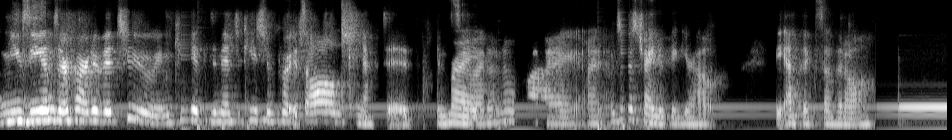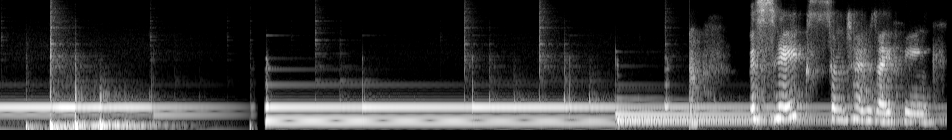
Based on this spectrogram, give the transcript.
museums are part of it too, and kids and education, it's all connected. And right. so I don't know why. I'm just trying to figure out the ethics of it all. Snakes, sometimes I think,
